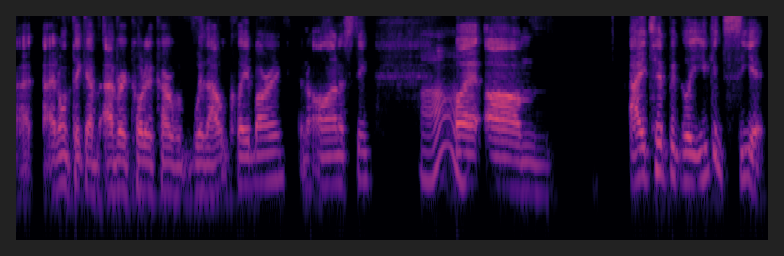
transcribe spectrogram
I, I don't think I've ever coated a car without clay barring, in all honesty. Oh, But um I typically you can see it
